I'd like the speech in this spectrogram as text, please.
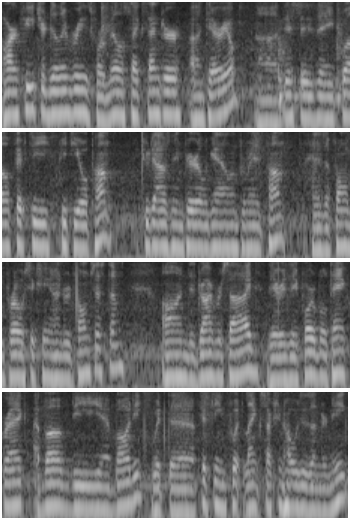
Our feature delivery is for Middlesex Centre, Ontario. Uh, this is a 1250 PTO pump, 2000 imperial gallon per minute pump, has a Foam Pro 1600 foam system. On the driver's side, there is a portable tank rack above the uh, body with uh, 15 foot length suction hoses underneath.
